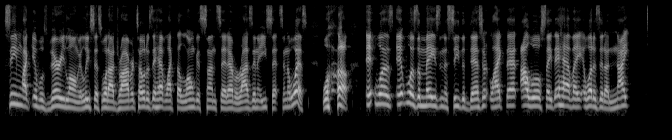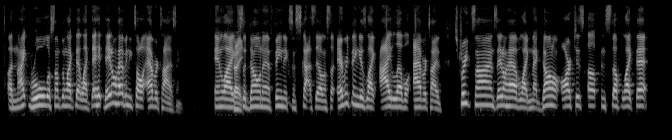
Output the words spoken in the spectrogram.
seemed like it was very long. At least that's what our driver told us. They have like the longest sunset ever. Rise in the east, sets in the west. Well, it was it was amazing to see the desert like that. I will say they have a what is it, a night, a night rule or something like that. Like they they don't have any tall advertising. And like Right. Sedona and Phoenix and Scottsdale and stuff, everything is like eye level advertising. Street signs, they don't have like McDonald arches up and stuff like that.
